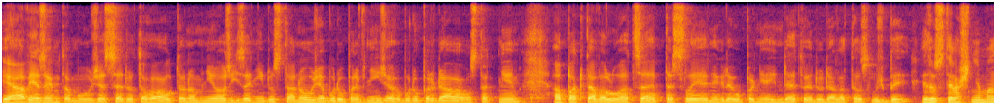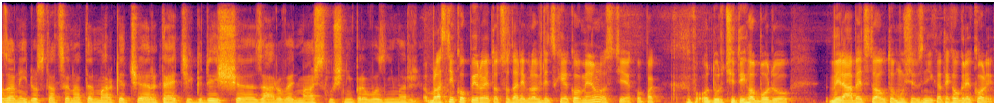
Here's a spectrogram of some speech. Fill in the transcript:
já věřím tomu, že se do toho autonomního řízení dostanu, že budu první, že ho budu prodávat ostatním a pak ta valuace Tesly je někde úplně jinde, to je dodavatel služby. Je to strašně mazaný dostat se na ten market share teď, když eh, zároveň máš slušný provozní marže. Vlastně kopíruje to, co tady bylo vždycky jako v minulosti, jako pak od určitého bodu vyrábět to auto může vznikat jako kdekoliv.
